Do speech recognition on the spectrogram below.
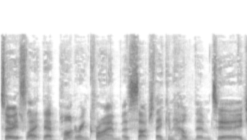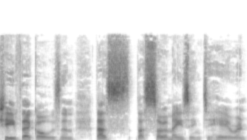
So it's like their partner in crime as such. They can help them to achieve their goals, and that's that's so amazing to hear. And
